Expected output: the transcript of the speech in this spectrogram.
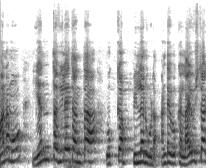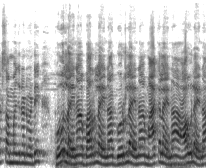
మనము ఎంత వీలైతే అంత ఒక్క పిల్లను కూడా అంటే ఒక లైవ్ స్టాక్ సంబంధించినటువంటి కోళ్ళైనా బర్రెలైనా గొర్రెలైనా మేకలైనా ఆవులైనా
